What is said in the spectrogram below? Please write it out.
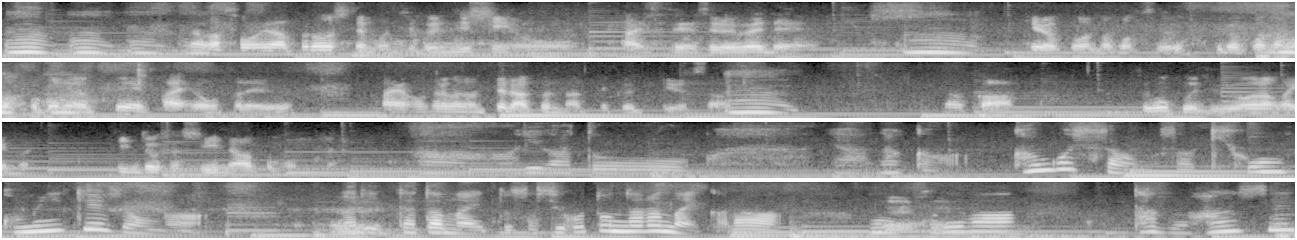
うんうんうん。なんかそういうアプローチでも自分自身を大切にする上でうん。記録を残す記録を残すことによって解放される解放されることによって楽になっていくっていうさ、うん。なんかすごく自分はなんか今緊張したしいいなと思ってああ、ありがとう。いや、なんか看護師さんはさ基本コミュニケーションが成り立たないとさ仕事にならないからもうこれは多分半世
